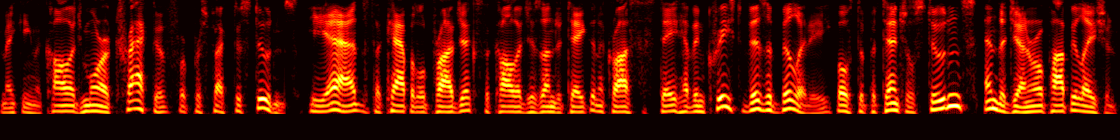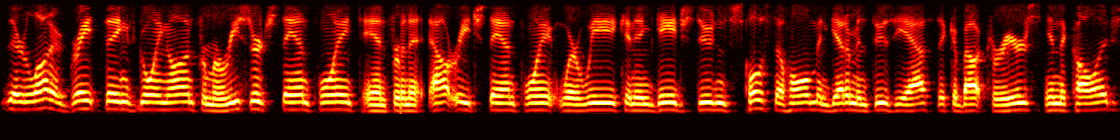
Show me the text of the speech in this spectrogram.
making the college more attractive for prospective students. He adds the capital projects the college has undertaken across the state have increased visibility both to potential students and the general population. There are a lot of great things going on from a research standpoint and from an outreach standpoint where we can engage students close to home and get them enthusiastic about careers in the college.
